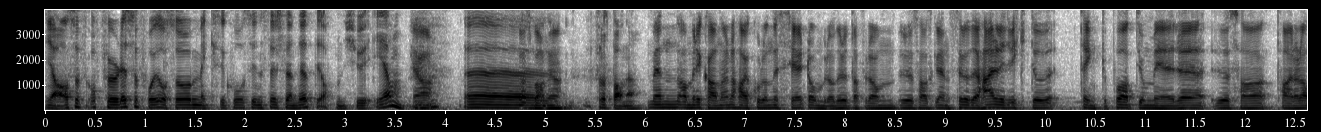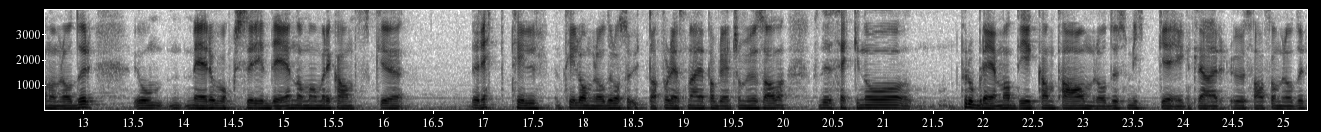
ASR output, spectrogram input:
Ja, altså, Og før det så får jo også Mexico sin selvstendighet i 1821. Ja. Fra Spania. Fra Spania. Men amerikanerne har kolonisert områder utenfor USAs grenser. Og det her er litt viktig å tenke på at jo mer USA tar av landområder, jo mer vokser ideen om amerikansk eh, rett til, til områder også utafor det som er etablert som USA. Da. Så de ser ikke noe problem at de kan ta områder som ikke egentlig er USAs områder.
